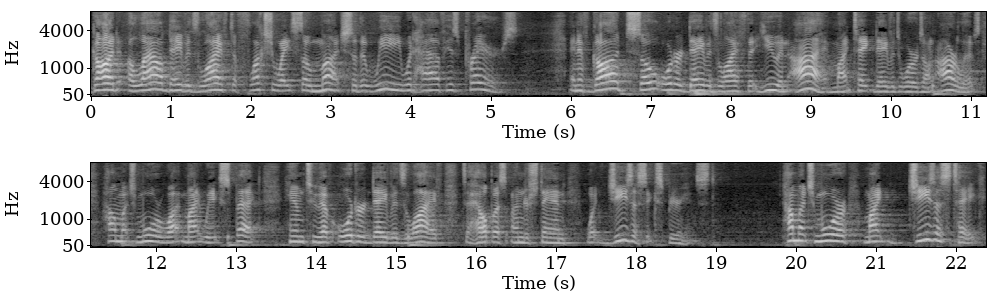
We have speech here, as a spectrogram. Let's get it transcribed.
God allowed David's life to fluctuate so much so that we would have his prayers. And if God so ordered David's life that you and I might take David's words on our lips, how much more what might we expect him to have ordered David's life to help us understand what Jesus experienced? How much more might Jesus take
